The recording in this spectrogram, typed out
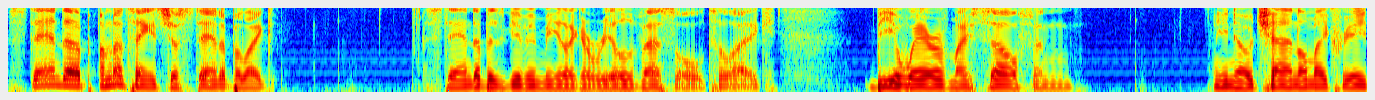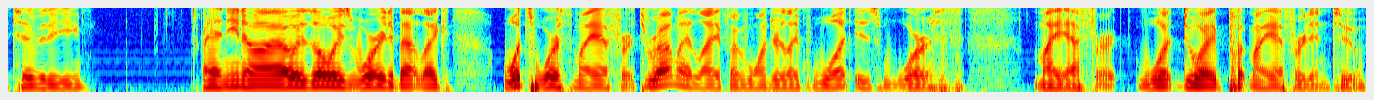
stand up, I'm not saying it's just stand up, but like stand up has given me like a real vessel to like be aware of myself and you know, channel my creativity and you know, I was always worried about like what's worth my effort. Throughout my life, I've wondered like what is worth my effort? What do I put my effort into?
